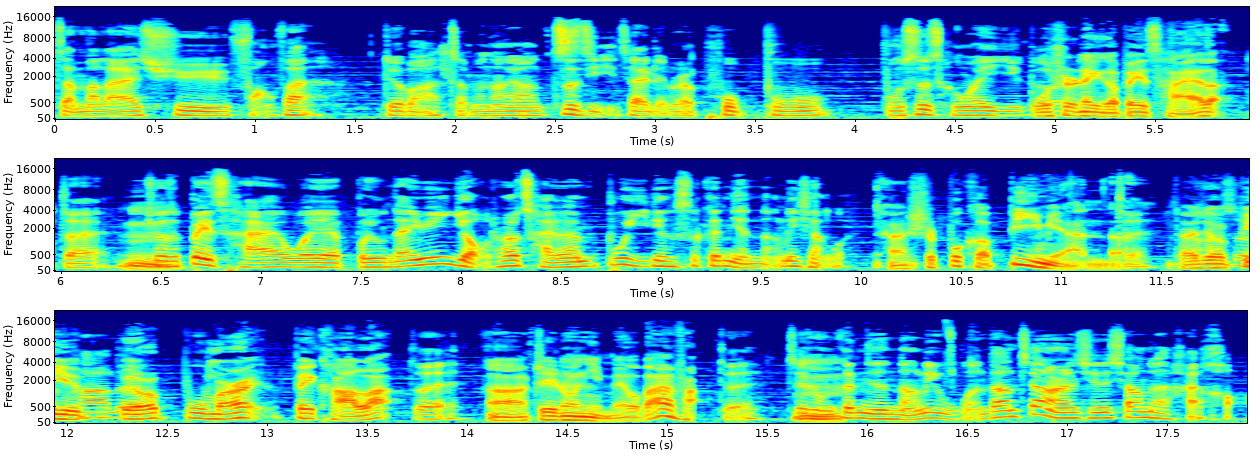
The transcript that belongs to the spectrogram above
怎么来去防范，对吧？怎么能让自己在里边不不不是成为一个不是那个被裁的对，嗯就是被裁我也不用担，因为有的时候裁员不一定是跟你的能力相关。啊，是不可避免的。对他就比可能是他的比如部门被砍了对啊，这种你没有办法。对，这种跟你的能力无关，但这样人其实相对还好，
